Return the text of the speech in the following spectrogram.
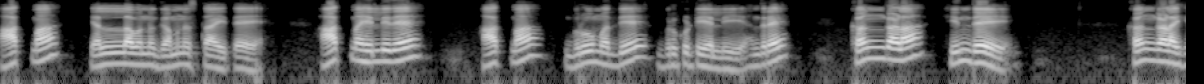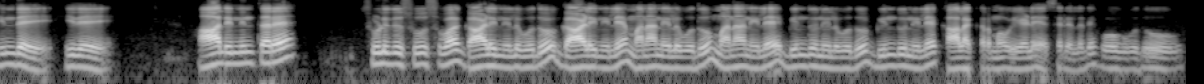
ಆತ್ಮ ಎಲ್ಲವನ್ನು ಗಮನಿಸ್ತಾ ಐತೆ. ಆತ್ಮ ಎಲ್ಲಿದೆ? ಆತ್ಮ ಭ್ರೂ ಮಧ್ಯೆ ಭ್ರುಕುಟಿಯಲ್ಲಿ. ಅಂದರೆ ಕಂಗಳ ಹಿಂದೆ. ಕಂಗಳ ಹಿಂದೆ ಇದೆ. ಹಾಲಿ ನಿಂತರೆ ಸುಳಿದು ಸೂಸುವ ಗಾಳಿ ನಿಲ್ಲುವುದು, ಗಾಳಿ ನಿಲೆ, ಮನ ನಿಲ್ಲುವುದು, ಮನ ನಿಲೆ, ಬಿಂದು ನಿಲ್ಲುವುದು, ಬಿಂದು ನಿಲೆ, ಕಾಲಕ್ರಮವು ಏಳೆ ಹೆಸರಿಲ್ಲದೆ ಹೋಗುವುದು.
